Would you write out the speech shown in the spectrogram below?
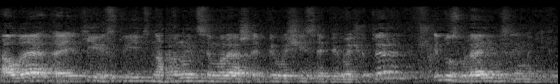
але е, який стоїть на границі мереж IPv6 і IPv4 і дозволяє їм взаємодіяти.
